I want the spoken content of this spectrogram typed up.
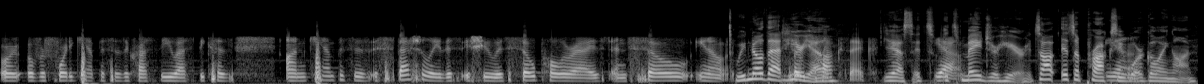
or, over 40 campuses across the U.S. because on campuses, especially, this issue is so polarized and so you know We know that so here, yeah. toxic. Yes, it's Yeah. it's major here. It's a, it's a proxy Yeah. war going on.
